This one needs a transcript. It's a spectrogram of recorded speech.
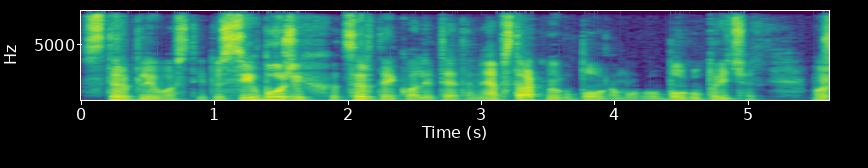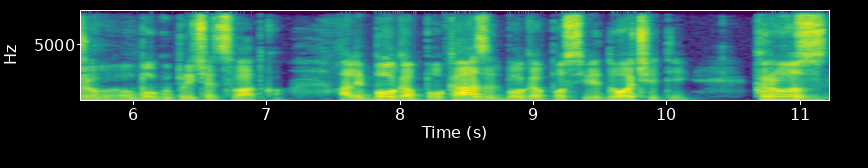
strpljivosti, to je svih Božih crta i kvaliteta. Ne abstraktnog Boga mogu o Bogu pričati. Može o Bogu pričati svatko. Ali Boga pokazati, Boga posvjedočiti kroz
